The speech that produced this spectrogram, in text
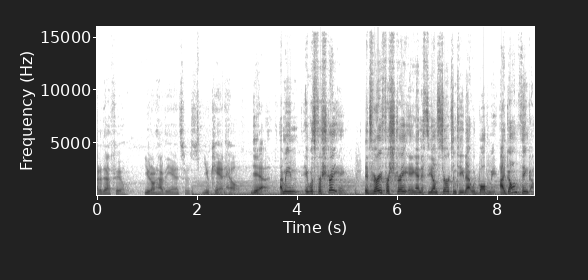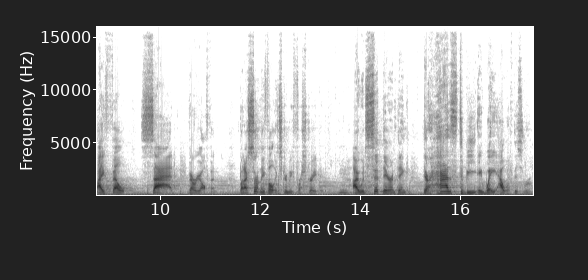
How did that feel? You don't have the answers. You can't help. Yeah, I mean, it was frustrating. It's very frustrating, and it's the uncertainty that would bother me. I don't think I felt sad very often, but I certainly felt extremely frustrated. Hmm. I would sit there and think, there has to be a way out of this room.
